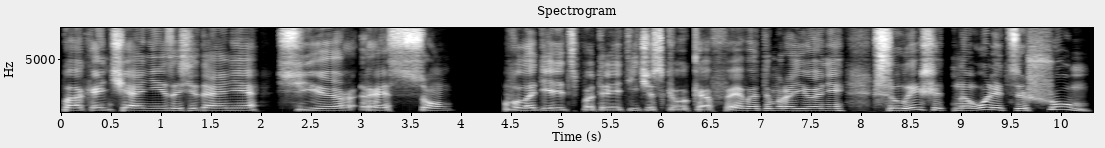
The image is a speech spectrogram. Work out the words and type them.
по окончании заседания, Сьер Рессон, владелец патриотического кафе в этом районе, слышит на улице шум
